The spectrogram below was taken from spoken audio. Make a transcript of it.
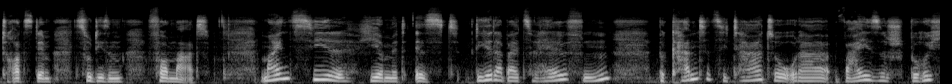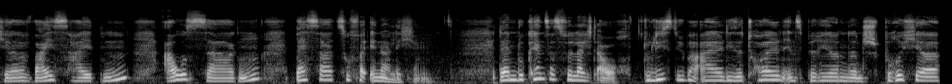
trotzdem zu diesem Format. Mein Ziel hiermit ist, dir dabei zu helfen, bekannte Zitate oder weise Sprüche, Weisheiten, Aussagen besser zu verinnerlichen. Denn du kennst das vielleicht auch. Du liest überall diese tollen, inspirierenden Sprüche,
